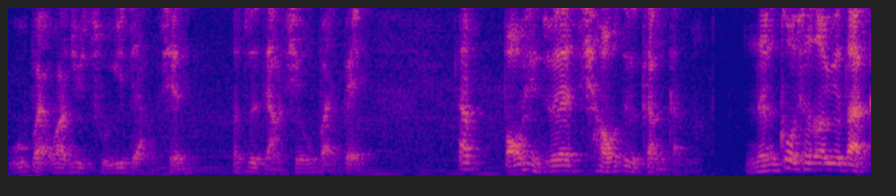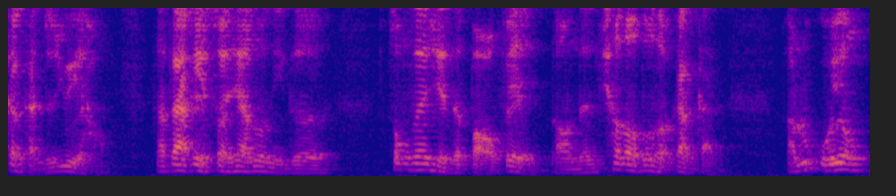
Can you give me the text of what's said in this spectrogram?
五百万去除以两千，那就是两千五百倍。那保险就在敲这个杠杆嘛，能够敲到越大杠杆就越好。那大家可以算一下说你的终身险的保费啊能敲到多少杠杆啊？如果用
